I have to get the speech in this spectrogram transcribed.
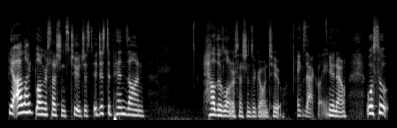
Yeah, I like longer sessions too. It just it just depends on how those longer sessions are going too. Exactly. you know well so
